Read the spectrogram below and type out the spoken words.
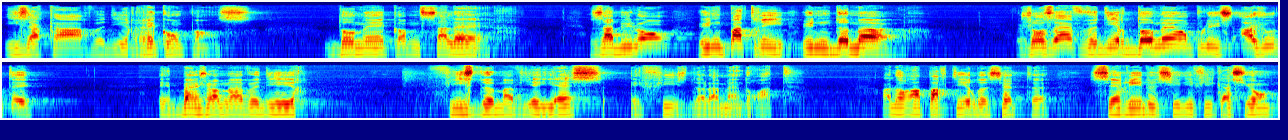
Isaacar veut dire récompense, donné comme salaire. Zabulon, une patrie, une demeure. Joseph veut dire donner en plus, ajouter. Et Benjamin veut dire fils de ma vieillesse et fils de la main droite. Alors à partir de cette série de significations,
